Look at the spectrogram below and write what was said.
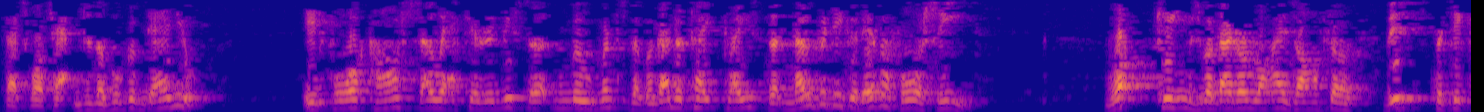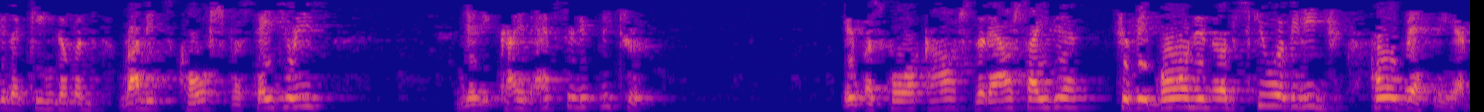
That's what's happened to the book of Daniel. It forecast so accurately certain movements that were going to take place that nobody could ever foresee. What kings were going to rise after this particular kingdom and run its course for centuries, yet it came absolutely true. It was forecast that our Saviour should be born in an obscure village called Bethlehem.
